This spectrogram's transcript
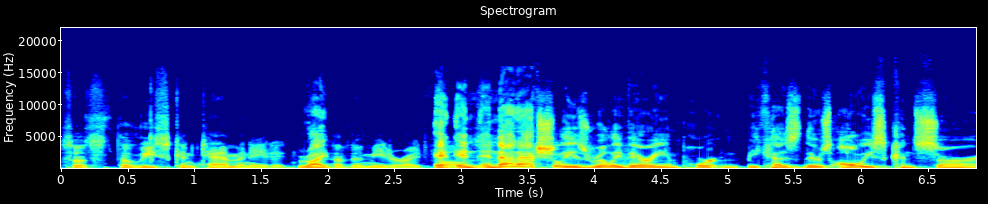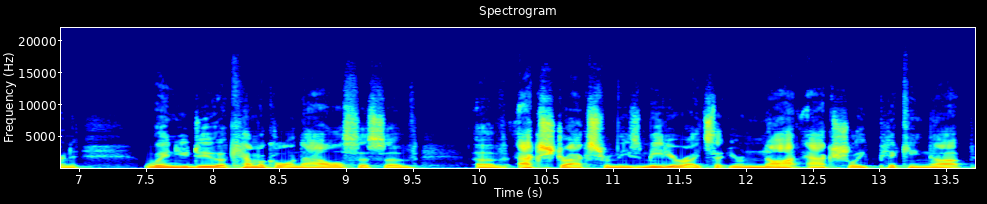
So it's the least contaminated right. of the meteorite falls. And, and, and that actually is really very important because there's always concern when you do a chemical analysis of, of extracts from these meteorites that you're not actually picking up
